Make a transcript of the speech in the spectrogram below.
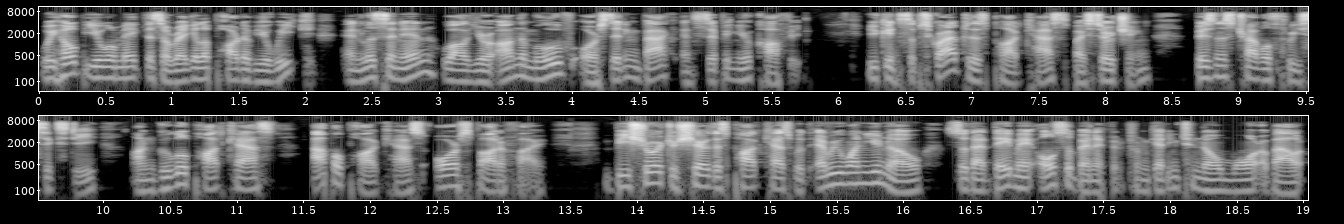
We hope you will make this a regular part of your week and listen in while you're on the move or sitting back and sipping your coffee. You can subscribe to this podcast by searching Business Travel 360 on Google Podcasts, Apple Podcasts, or Spotify. Be sure to share this podcast with everyone you know so that they may also benefit from getting to know more about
